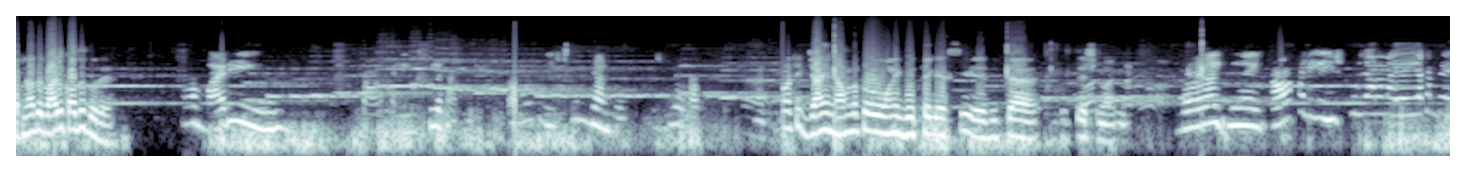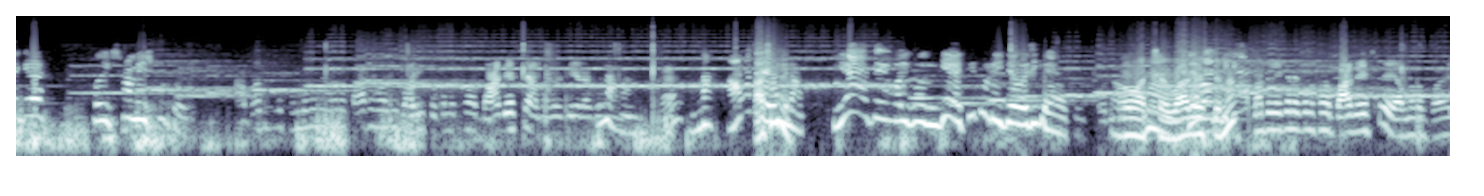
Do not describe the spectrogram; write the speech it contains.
আপনাদের বাড়ি কত দূরে? আমার বাড়ি স্কুলে থাকি। স্কুল জানব স্কুলে থাকি। আমরা ঠিক জানি না আমরা তো অনেক দূর থেকে এসেছি এই দিকটা ঘুরতে এসেছিলাম স্কুল জানো না এই এখান থেকে ওই সামনে স্কুল তো। হ্যাঁ? আমাদের ইয়ে ওইদিকে আছে। ও আচ্ছা হ্যাঁ, বাঘ এসছে না? এখানে কোনো সময় বাঘ এসছে আপনাদের ভয়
